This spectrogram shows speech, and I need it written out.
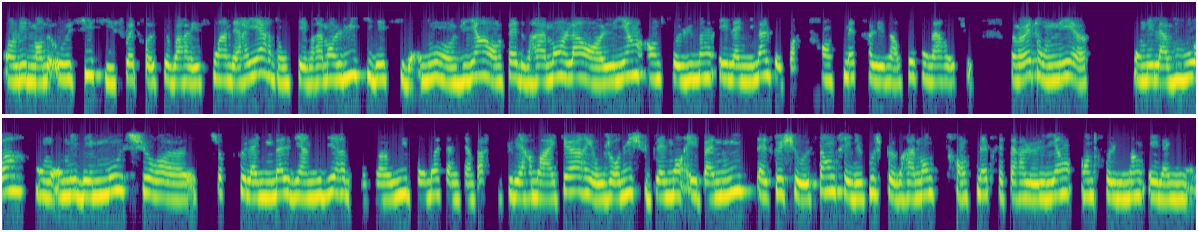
on lui demande aussi s'il souhaite recevoir les soins derrière. Donc c'est vraiment lui qui décide. Nous, on vient en fait vraiment là en lien entre l'humain et l'animal pour pouvoir transmettre les infos qu'on a reçues. En fait, on est euh, on est la voix, on, met des mots sur euh, sur ce que l'animal vient nous dire. Euh, oui, pour moi, ça me tient particulièrement à cœur et aujourd'hui, je suis pleinement épanouie parce que je suis au centre et du coup, je peux vraiment transmettre et faire le lien entre l'humain et l'animal.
